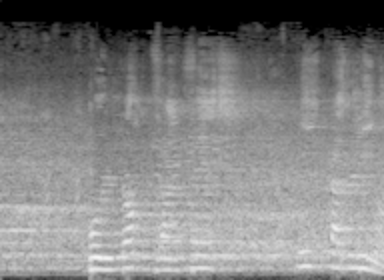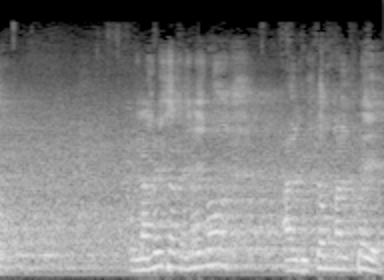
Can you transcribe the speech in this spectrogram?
bulldog francés y carlino. En la mesa tenemos al bitón maltés,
